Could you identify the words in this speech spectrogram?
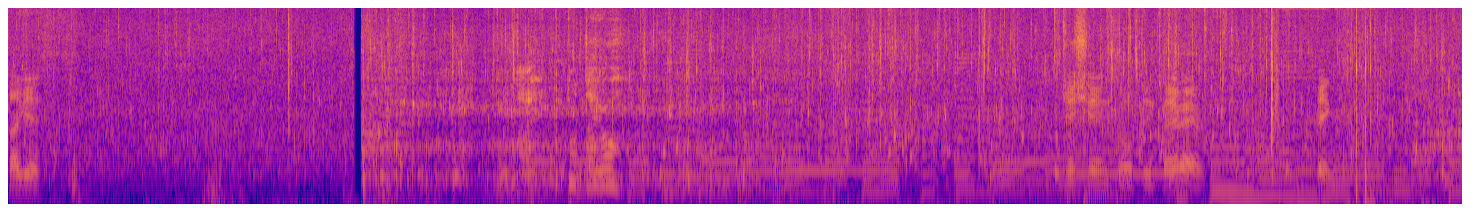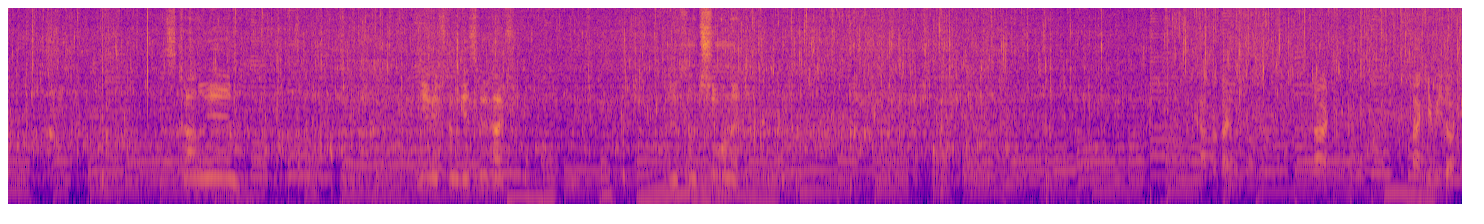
Tak jest. Tutaj o. 10 zł PRL. Pyk. Skanujemy. Nie wiem, czy to będzie słychać. Ale są trzy monety. Tak. Takie widoki.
